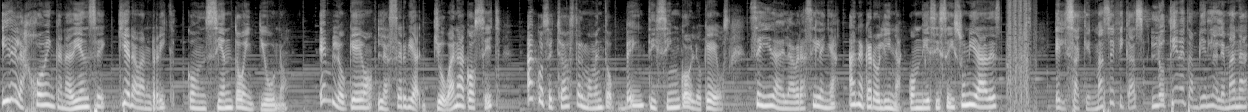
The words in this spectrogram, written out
y de la joven canadiense Kiera Van Rick con 121. En bloqueo, la serbia Giovanna Kosic ha cosechado hasta el momento 25 bloqueos, seguida de la brasileña Ana Carolina con 16 unidades el saque más eficaz lo tiene también la alemana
